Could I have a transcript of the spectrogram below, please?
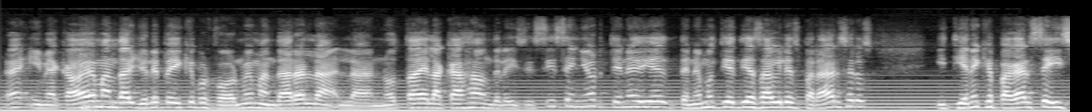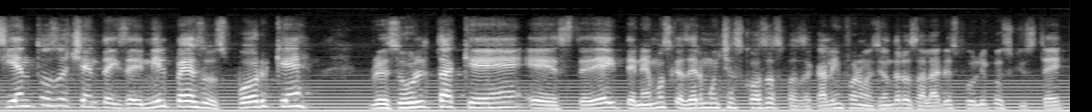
¿eh? Y me acaba de mandar, yo le pedí que por favor me mandara la, la nota de la caja donde le dice, sí señor, tiene diez, tenemos 10 días hábiles para dárselos y tiene que pagar 686 mil pesos porque resulta que este, de tenemos que hacer muchas cosas para sacar la información de los salarios públicos que usted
